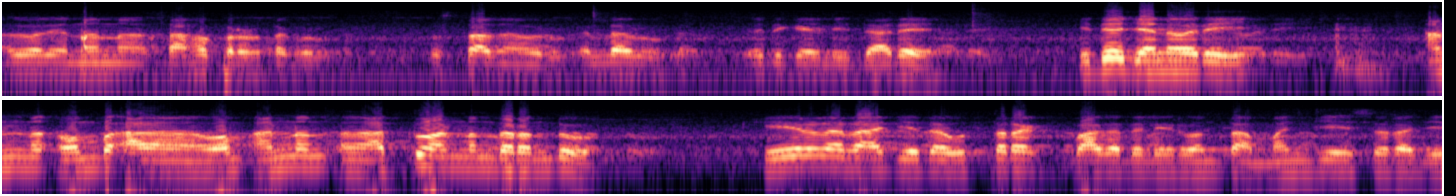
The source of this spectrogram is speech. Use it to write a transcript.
ಅದುವರೆ ನನ್ನ ಸಹಪ್ರವರ್ತಕರು ಉಸ್ತಾದ್ ಅವರು ಎಲ್ಲರೂ ವೇದಿಕೆಯಲ್ಲಿದ್ದಾರೆ ಇದೇ ಜನವರಿ ಹನ್ನ ಒಂಬ ಹನ್ನೊಂದು, ಹತ್ತು ಹನ್ನೊಂದರಂದು ಕೇರಳ ರಾಜ್ಯದ ಉತ್ತರ ಭಾಗದಲ್ಲಿರುವಂಥ ಮಂಜೇಶ್ವರ ಜಿ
